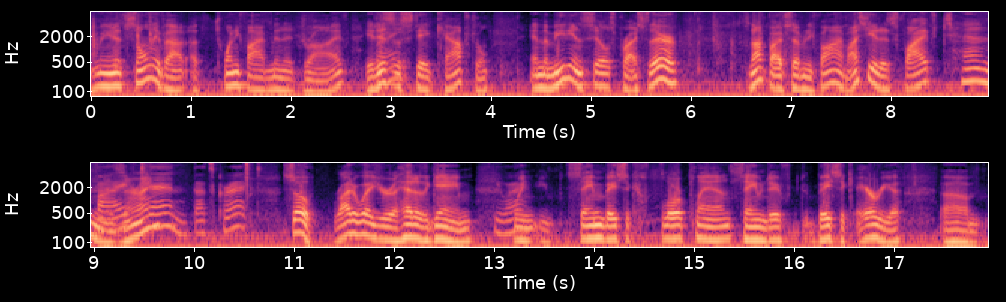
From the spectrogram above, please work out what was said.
I mean, it's only about a 25 minute drive. It is the state capital, and the median sales price there, it's not 575. I see it as 510. is that right? That's correct. So right away, you're ahead of the game. You are. When you, same basic floor plan, same basic area. Um,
